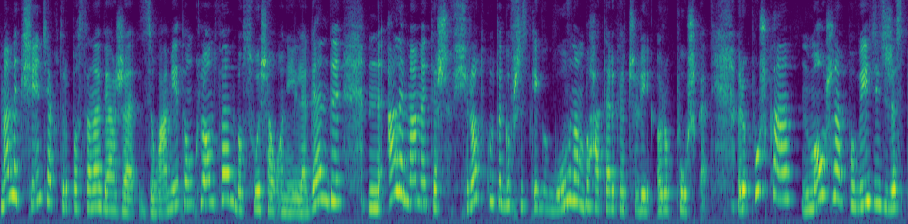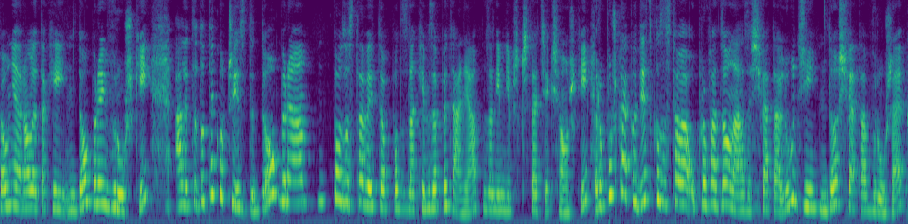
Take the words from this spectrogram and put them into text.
Mamy księcia, który postanawia, że złamie tą klątwę, bo słyszał o niej legendy, ale mamy też w środku tego wszystkiego główną bohaterkę, czyli Ropuszkę. Ropuszka można powiedzieć, że spełnia rolę takiej dobrej wróżki, ale co do tego, czy jest dobra, pozostawię to pod znakiem zapytania, zanim nie przeczytacie książki. Ropuszka jako dziecko została uprowadzona ze świata ludzi do świata wróżek.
